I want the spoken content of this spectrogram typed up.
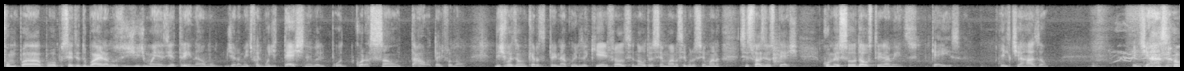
Fomos pra, pra, pro CT do Bayern lá nos dias de manhãzinha, treinamos. Geralmente faz um monte de teste, né, velho? Pô, coração e tal. Até ele falou, não, deixa eu fazer, não quero treinar com eles aqui. Aí no final na outra semana, segunda semana, vocês fazem os testes. Começou a dar os treinamentos. Que é isso. Ele tinha razão. Ele tinha razão.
